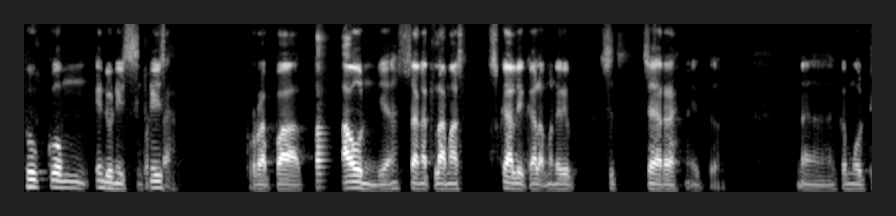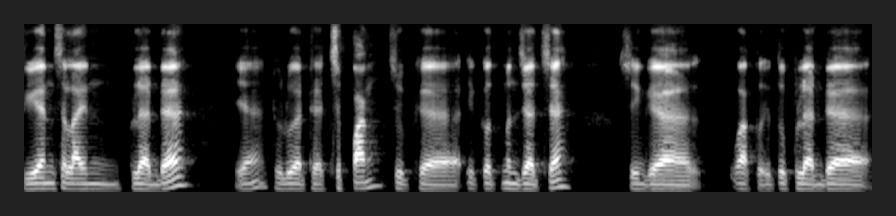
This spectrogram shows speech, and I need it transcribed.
hukum Indonesia berapa tahun ya sangat lama sekali kalau menurut sejarah itu. Nah, kemudian selain Belanda ya dulu ada Jepang juga ikut menjajah sehingga waktu itu Belanda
